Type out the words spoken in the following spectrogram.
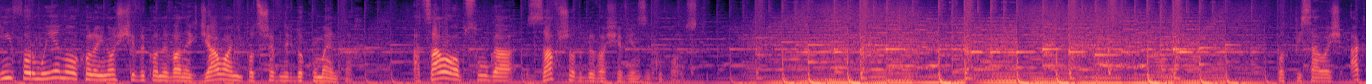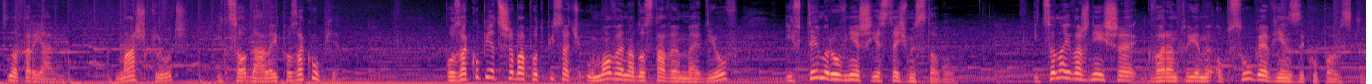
informujemy o kolejności wykonywanych działań i potrzebnych dokumentach, a cała obsługa zawsze odbywa się w języku polskim. Podpisałeś akt notarialny, masz klucz i co dalej po zakupie? Po zakupie trzeba podpisać umowę na dostawę mediów i w tym również jesteśmy z Tobą. I co najważniejsze, gwarantujemy obsługę w języku polskim.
